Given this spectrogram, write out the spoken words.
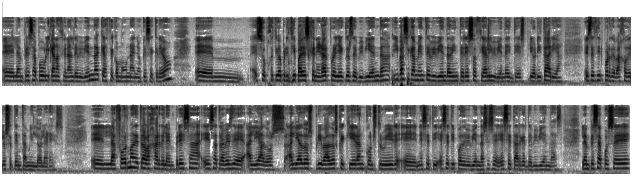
Eh, la empresa pública nacional de vivienda, que hace como un año que se creó. su objetivo principal es generar proyectos de vivienda y básicamente vivienda de interés social y vivienda de interés prioritaria, es decir, por debajo de los 70.000 dólares. Eh, la forma de trabajar de la empresa es a través de aliados, aliados privados que quieran construir eh, en ese, tipo de viviendas, ese, target de viviendas. La empresa posee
